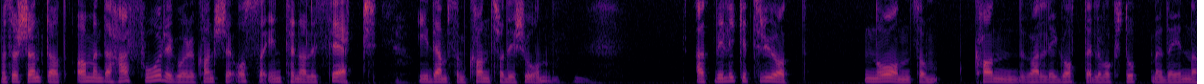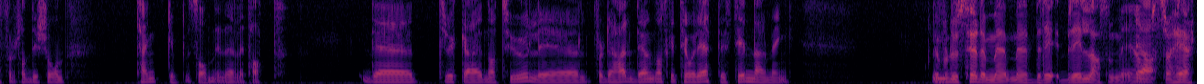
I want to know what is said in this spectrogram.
Men så skjønte jeg at ah, men det her foregår jo kanskje også internalisert i dem som kan tradisjonen. Jeg vil ikke tro at noen som kan veldig godt, eller vokste opp med det innenfor tradisjon, tenker på sånn i det hele tatt. Det tror ikke jeg er naturlig, for det her det er en ganske teoretisk tilnærming. Ja, for du ser det med, med briller som er Ja. abstrahert,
